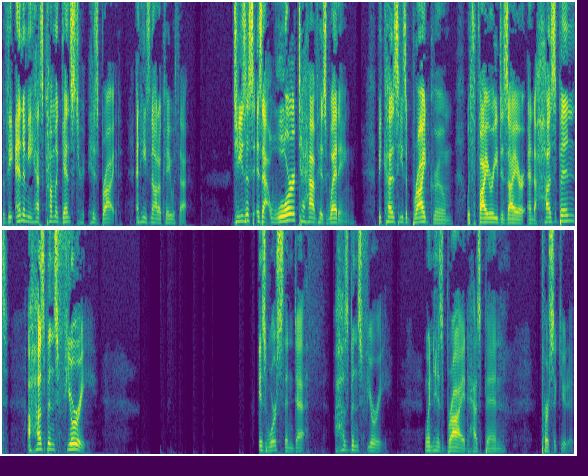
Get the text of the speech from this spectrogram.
the enemy has come against his bride, and he's not okay with that. Jesus is at war to have his wedding because he's a bridegroom with fiery desire and a husband, a husband's fury is worse than death. A husband's fury when his bride has been persecuted.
